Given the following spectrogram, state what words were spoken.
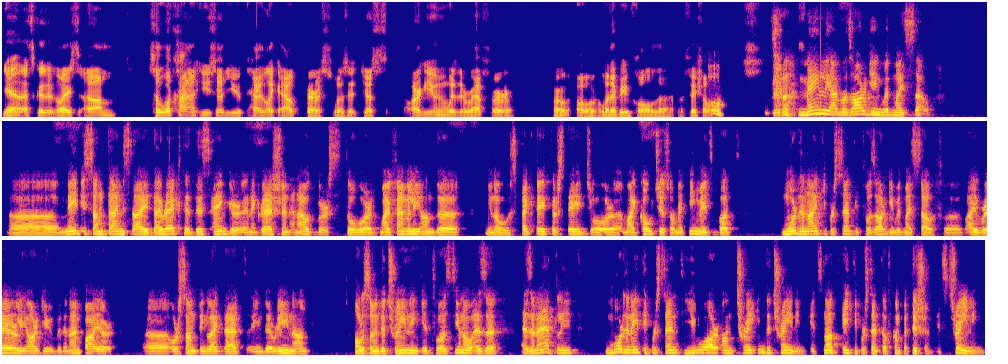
Yeah that's good advice. Um, so what kind of you said you had like outbursts. Was it just arguing with the ref or or, or whatever you call the official? Oh mainly i was arguing with myself. Uh, maybe sometimes i directed this anger and aggression and outbursts toward my family on the you know spectator stage or uh, my coaches or my teammates but more than 90% it was arguing with myself. Uh, i rarely argue with an umpire uh, or something like that in the arena. Also in the training it was you know as a as an athlete more than 80% you are on train in the training it's not 80% of competition it's training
